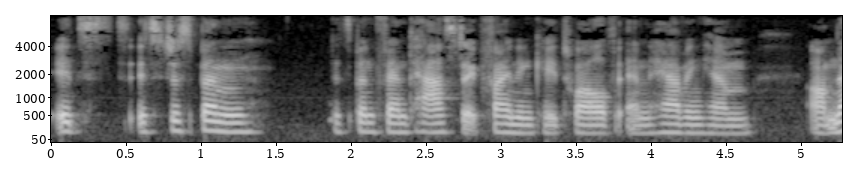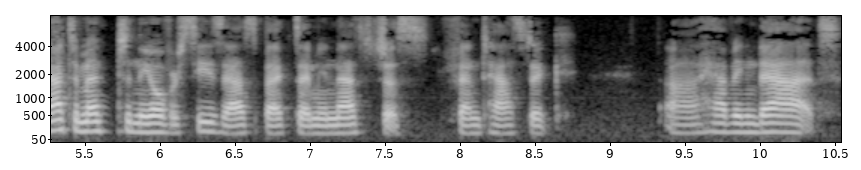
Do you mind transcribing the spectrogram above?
it's it's just been it's been fantastic finding K twelve and having him. Um, not to mention the overseas aspect. I mean, that's just fantastic. Uh, having that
